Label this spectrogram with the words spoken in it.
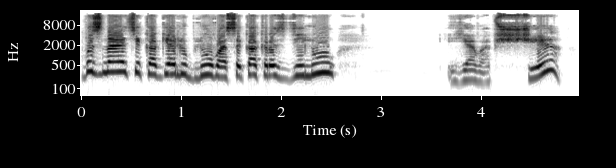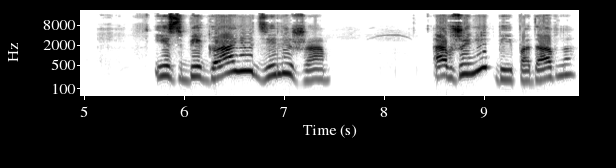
Вы знаете, как я люблю вас и как разделю. Я вообще избегаю дележа, а в женитьбе и подавно.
